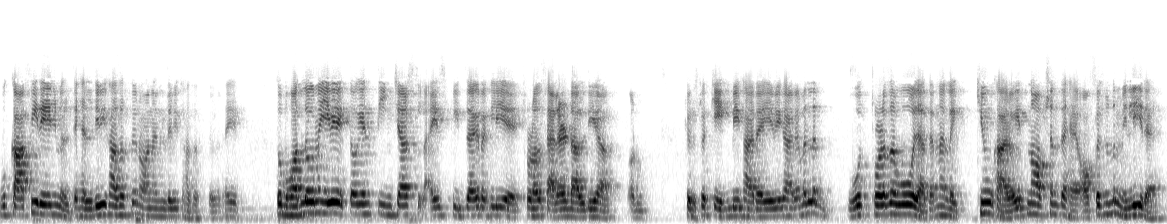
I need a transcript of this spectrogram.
वो काफी रेंज मिलते हैं हेल्दी भी खा सकते हो नॉन हेल्दी भी खा सकते हो राइट तो बहुत लोग मैं ये भी देखता हूँ तीन चार स्लाइस पिज्जा रख लिए, थोड़ा सैलड डाल दिया और फिर उस पर केक भी खा रहे हैं ये भी खा रहे। हैं मतलब वो थोड़ा सा वो हो जाता है ना लाइक क्यों खा रहे हो? इतना ऑप्शन तो है। ऑफ़िस में तो मिल ही रहा है।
